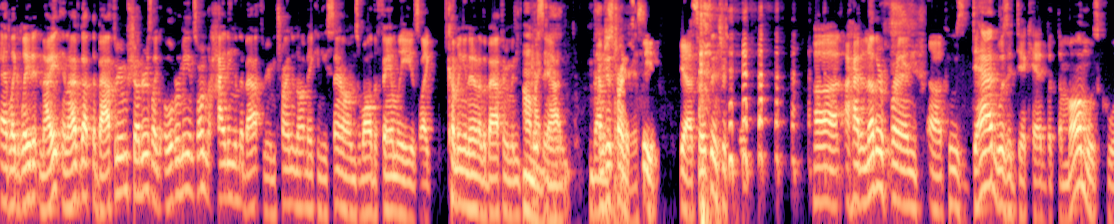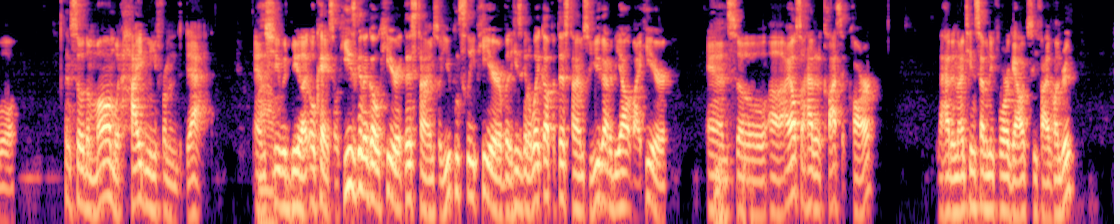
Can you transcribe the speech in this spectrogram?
at like late at night, and I've got the bathroom shutters like over me, and so I'm hiding in the bathroom trying to not make any sounds while the family is like coming in and out of the bathroom and oh my god, I'm just hilarious. trying to sleep. Yeah, so it's interesting. uh, I had another friend uh, whose dad was a dickhead, but the mom was cool. And so the mom would hide me from the dad. And wow. she would be like, okay, so he's going to go here at this time, so you can sleep here, but he's going to wake up at this time, so you got to be out by here. And mm. so uh, I also had a classic car. I had a 1974 Galaxie 500,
